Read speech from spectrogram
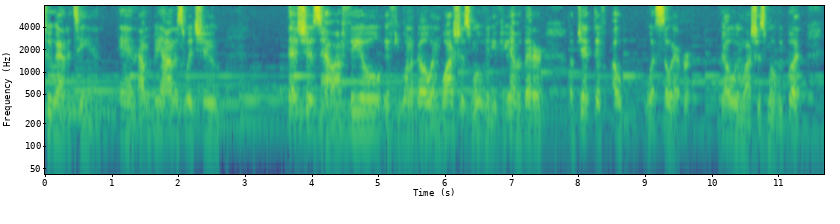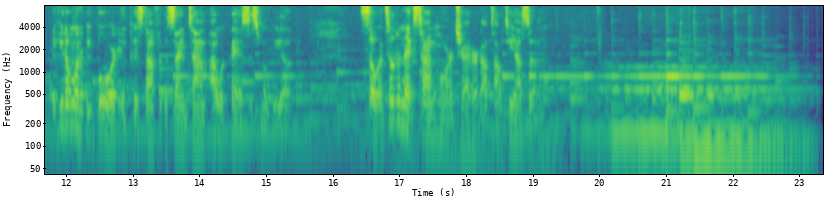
two out of 10. And I'm gonna be honest with you, that's just how I feel. If you want to go and watch this movie, and if you have a better objective of whatsoever, go and watch this movie. But if you don't want to be bored and pissed off at the same time, I would pass this movie up. So until the next time, horror chattered, I'll talk to y'all soon.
